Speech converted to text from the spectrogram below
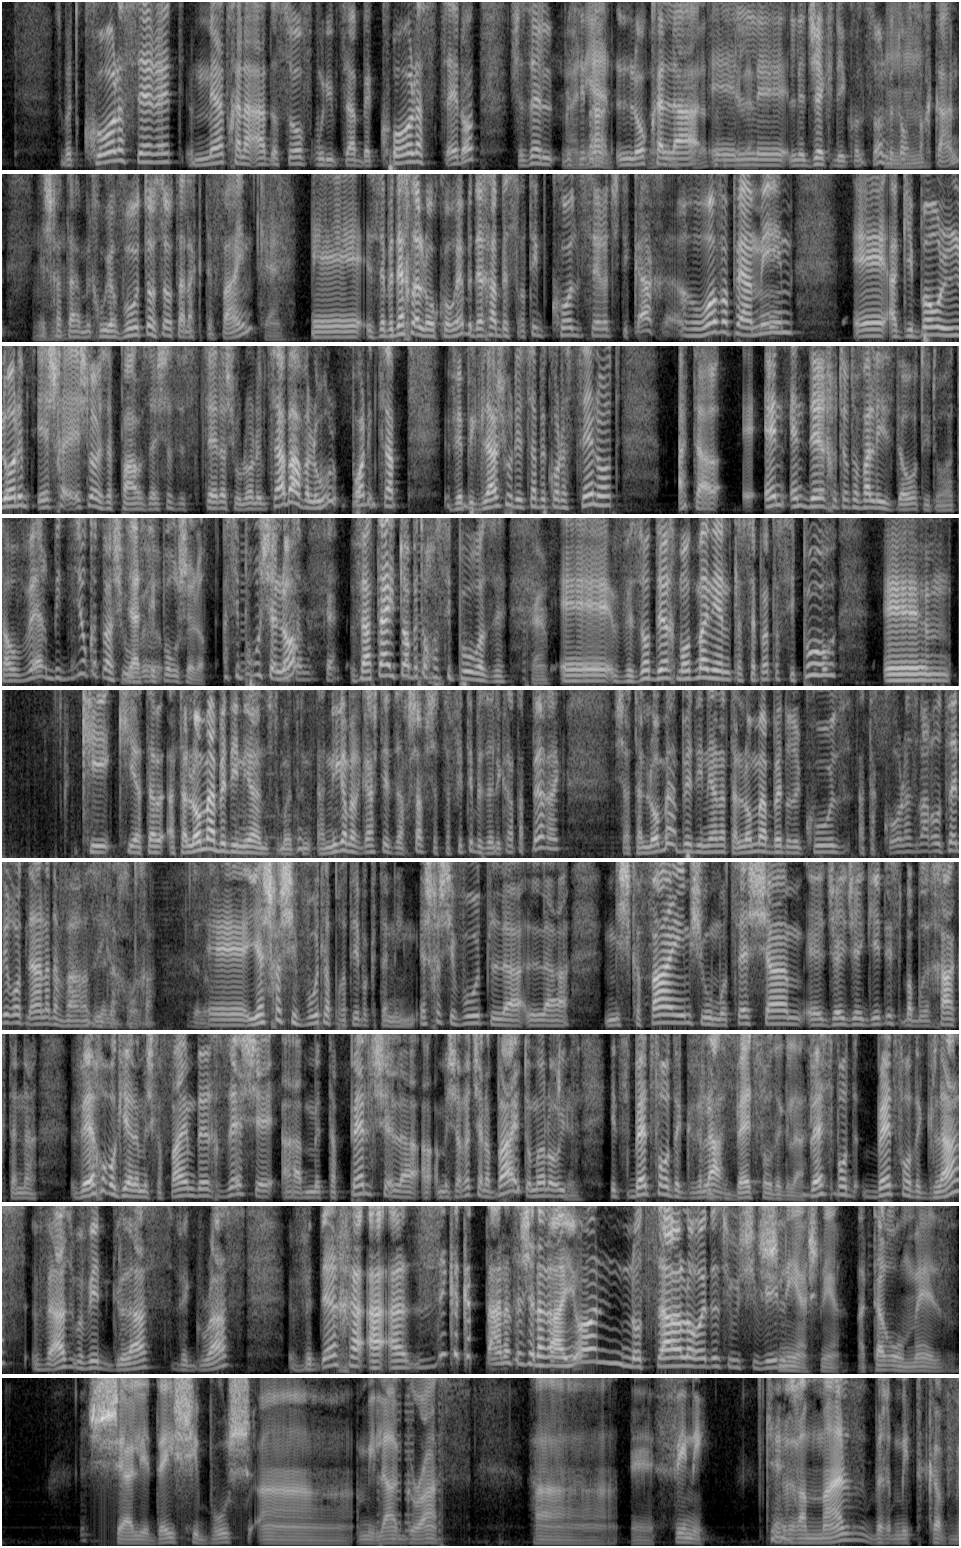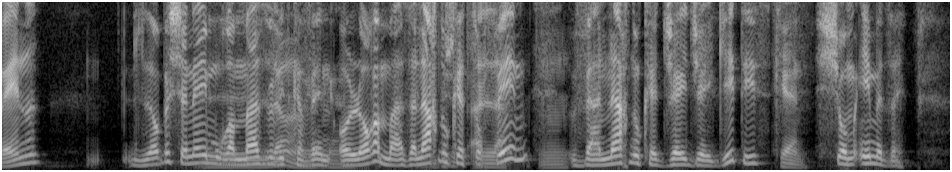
זאת אומרת, כל הסרט, מההתחלה עד הסוף, הוא נמצא בכל הסצנות, שזה משימה לא לא קלה אה, לג'ק ניקולסון בתור. שחקן. יש לך את המחויבות הזאת על הכתפיים. כן. אה, זה בדרך כלל לא קורה, בדרך כלל בסרטים, כל סרט שתיקח, רוב הפעמים אה, הגיבור לא נמצא, יש, יש לו איזה פאוזה, יש איזה סצנה שהוא לא נמצא בה, אבל הוא פה נמצא, ובגלל שהוא נמצא בכל הסצנות, אתה, אין, אין דרך יותר טובה להזדהות איתו. אתה עובר בדיוק את מה שהוא זה עובר. הסיפור שלו. הסיפור הוא שלו, כן. ואתה איתו בתוך הסיפור הזה. כן. אה, וזאת דרך מאוד מעניינת לספר את הסיפור, אה, כי, כי אתה, אתה לא מאבד עניין. זאת אומרת, אני, אני גם הרגשתי את זה עכשיו, שצפיתי בזה לקראת הפרק, שאתה לא מאבד עניין, אתה לא מאבד ריכוז, אתה כל הזמן רוצה לראות לאן הדבר הזה זה ייקח נכון. אותך. נכון. אה, יש חשיבות לפרטים הקטנים. יש חשיבות למשקפיים שהוא מוצא שם, אה, ג'יי ג'יי גיטיס, בבריכה הקטנה. ואיך הוא מגיע למשקפיים? דרך זה שהמטפל של, המשרת של הבית אומר לו, כן. it's, it's bad for the glass. It's bad for the glass. best for, bad for the glass, ואז הוא מביא את גלאס וגראס, ודרך הזיק הקטן הזה של הרעיון, נוצר לו איזשהו שביל. שנייה, שנייה. אתה רומז שעל ידי שיבוש המילה גראס, הסיני, כן. רמז במתכוון, לא משנה אם הוא רמז לא, במתכוון כן. או לא רמז, אנחנו פשוט כצופים, Mm, ואנחנו כג'יי ג'יי גיטיס, כן. שומעים את זה.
